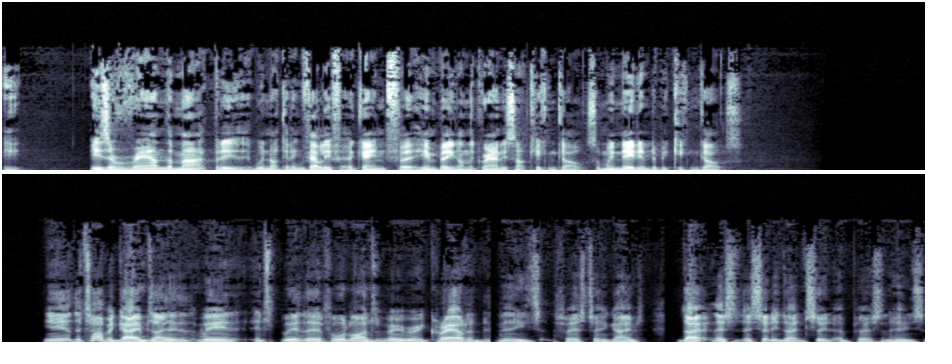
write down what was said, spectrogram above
he, he's around the mark, but he, we're not getting value for, again for him being on the ground. He's not kicking goals, and we need him to be kicking goals. Yeah, the type of games though where it's where the forward lines are very very crowded in these first two games don't they, they, certainly don't suit a person who's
